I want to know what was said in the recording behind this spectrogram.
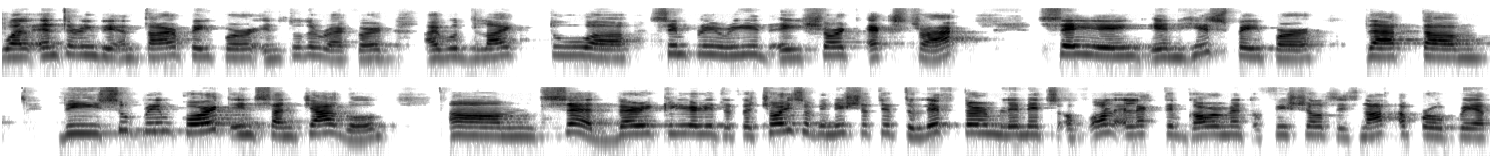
while entering the entire paper into the record, I would like to uh, simply read a short extract saying in his paper that um, the Supreme Court in Santiago um, said very clearly that the choice of initiative to lift term limits of all elective government officials is not appropriate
